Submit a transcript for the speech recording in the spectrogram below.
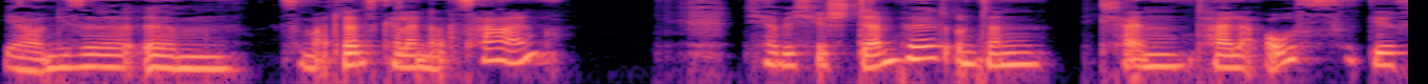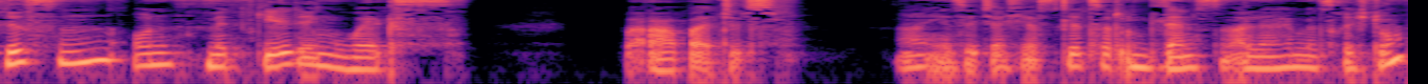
Ja, und diese ähm, Adventskalender-Zahlen, die habe ich gestempelt und dann die kleinen Teile ausgerissen und mit Gilding Wax bearbeitet. Ja, ihr seht ja, hier es glitzert und glänzt in alle Himmelsrichtungen.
